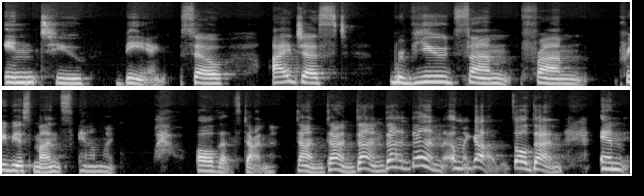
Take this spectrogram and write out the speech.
into being. So I just reviewed some from previous months and I'm like, wow, all that's done, done, done, done, done, done. Oh my God, it's all done. And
